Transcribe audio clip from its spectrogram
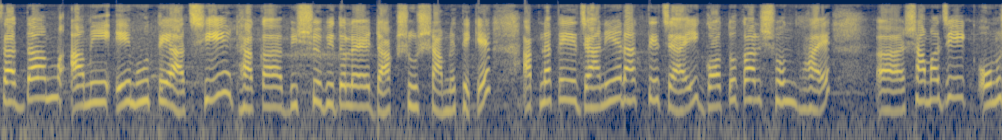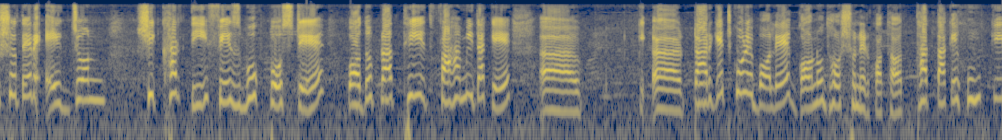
সাদ্দাম, আমি এই মুহূর্তে আছি ঢাকা বিশ্ববিদ্যালয়ের ডাকসুর সামনে থেকে। আপনাকে জানিয়ে রাখতে চাই, গতকাল সন্ধ্যায় সামাজিক অনুষদের একজন শিক্ষার্থী ফেসবুক পোস্টে পদপ্রার্থী ফাহামিদাকে টার্গেট করে বলে গণধর্ষণের কথা, অর্থাৎ তাকে হুমকি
